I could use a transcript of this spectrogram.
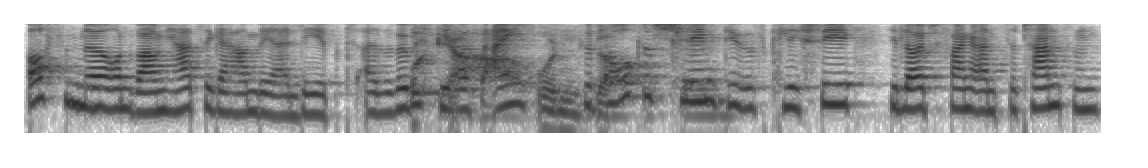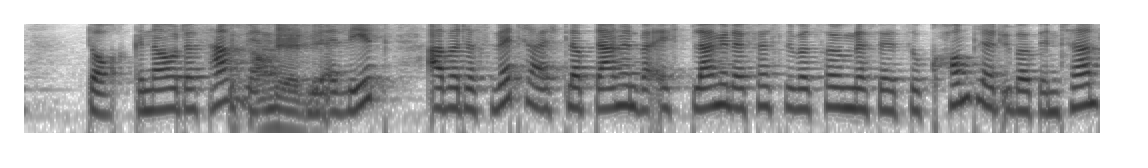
offene und warmherzige haben wir erlebt. Also wirklich, die, ja, was eigentlich so doof es klingt, dieses Klischee, die Leute fangen an zu tanzen. Doch, genau das haben, Das wir, haben wir erlebt. erlebt. Aber das Wetter, ich glaube, Daniel war echt lange der festen Überzeugung, dass wir jetzt so komplett überwintern.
